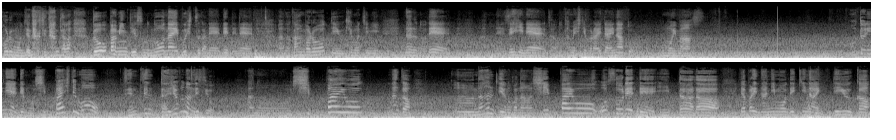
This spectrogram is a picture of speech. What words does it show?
ホルモンじゃなくてなんだ ドーパミンっていうその脳内物質がね出てねあの頑張ろうっていう気持ちになるのであの、ね、ぜひねあの試してもらいたいなと思います。本当にねでも失敗しても全然大丈夫なんですよ。あの失敗を、ていうのかな失敗を恐れていたらやっぱり何もできないっていうか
